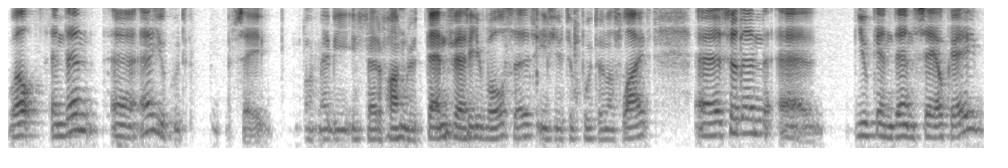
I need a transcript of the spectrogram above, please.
Well, and then uh, you could say, or maybe instead of 110 variables, it's easier to put on a slide. so then you can then say, okay,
